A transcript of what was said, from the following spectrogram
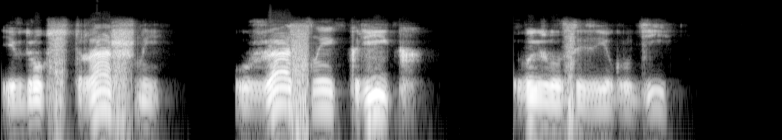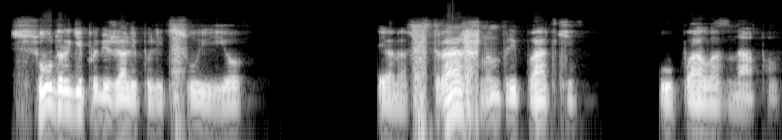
И вдруг страшный, ужасный крик вырвался из ее груди. Судороги пробежали по лицу ее, и она в страшном припадке упала на пол.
